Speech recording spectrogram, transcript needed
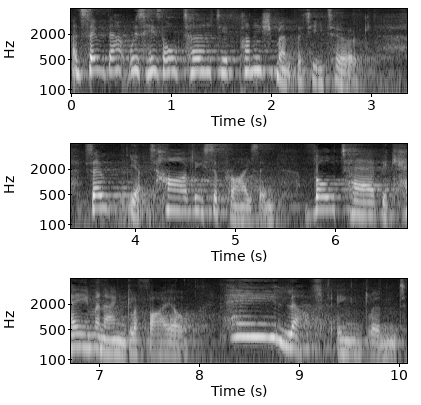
And so that was his alternative punishment that he took. So, yeah, it's hardly surprising. Voltaire became an Anglophile. He loved England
